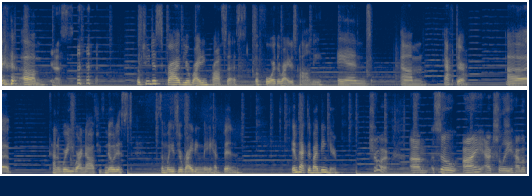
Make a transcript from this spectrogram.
um, yes. Could you describe your writing process before the Writers Colony and um, after? Uh, kind of where you are now, if you've noticed some ways your writing may have been impacted by being here. Sure. Um, so I actually have a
